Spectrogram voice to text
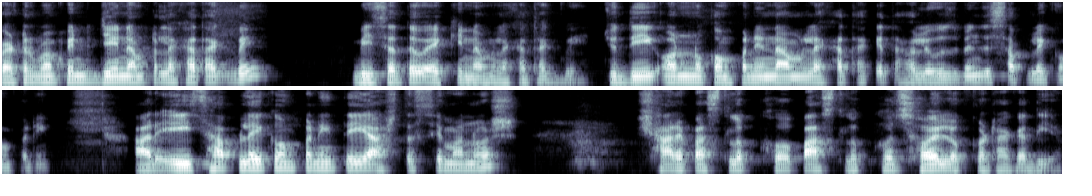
পেট্রোল পাম্পের যে নামটা লেখা থাকবে, ভিসাতেও একই নাম লেখা থাকবে। যদি অন্য কোম্পানির নাম লেখা থাকে, তাহলে বুঝবেন যে সাপ্লাই কোম্পানি আর এই সাপ্লাই কোম্পানিতেই আসতেছে মানুষ সাড়ে পাঁচ লক্ষ পাঁচ লক্ষ, ছয় লক্ষ টাকা দিয়ে।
